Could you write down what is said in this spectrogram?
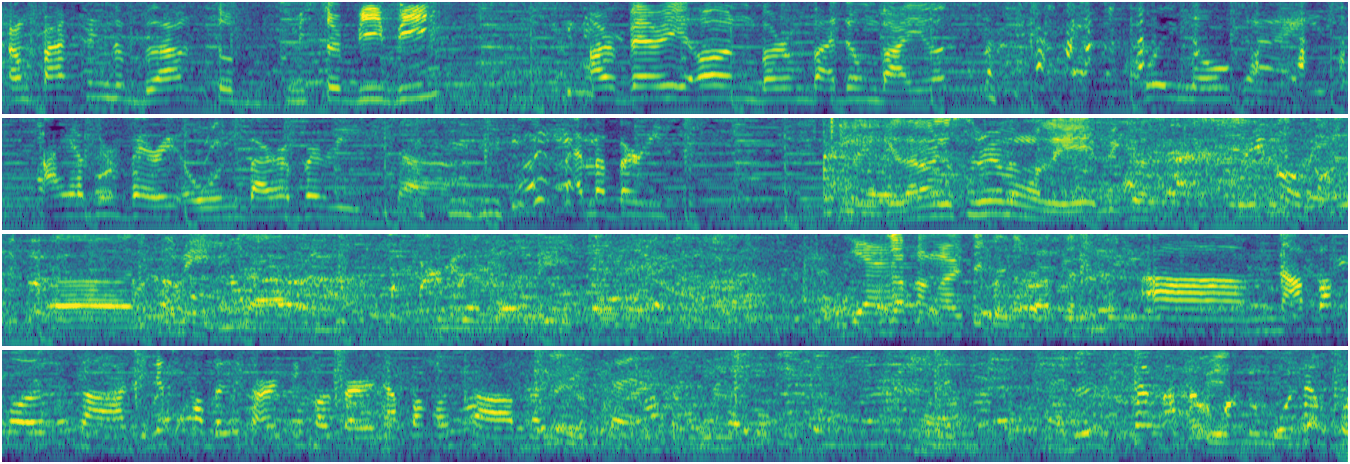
I'm passing the vlog to Mr. BB, our very own Barumbadong Bayot. Boy, no, guys. I am your very own bar barista. I'm a barista. Okay, kita lang gusto nyo manguli because uh, kami later. Yes. Sila kang article na basa nila. Um, napa ko sa, dili ko kabalo sa article, pero napa ko sa. Malfeasance. Pin ako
